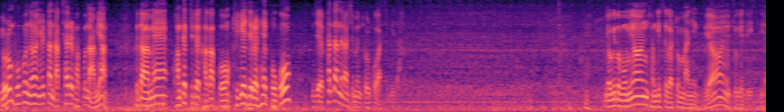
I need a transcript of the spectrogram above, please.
이런 부분은 일단 낙차를 받고 나면 그 다음에 광택집에 가갖고 기계질을 해보고 이제 판단을 하시면 좋을 것 같습니다. 음, 여기도 보면 전기스가 좀 많이 있고요. 이쪽에도 있고요.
